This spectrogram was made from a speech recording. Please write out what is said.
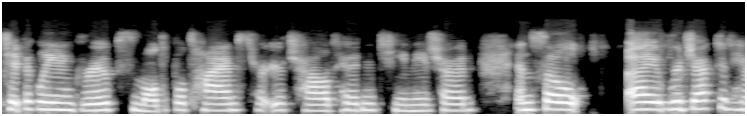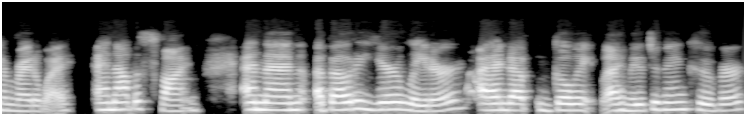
typically in groups multiple times throughout your childhood and teenagehood. And so I rejected him right away, and that was fine. And then about a year later, I ended up going. I moved to Vancouver,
